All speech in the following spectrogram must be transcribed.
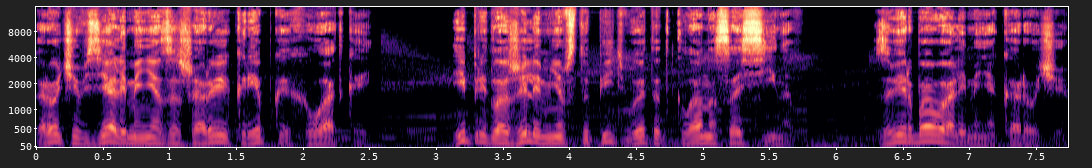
Короче, взяли меня за шары крепкой хваткой. И предложили мне вступить в этот клан ассасинов. Завербовали меня, короче.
